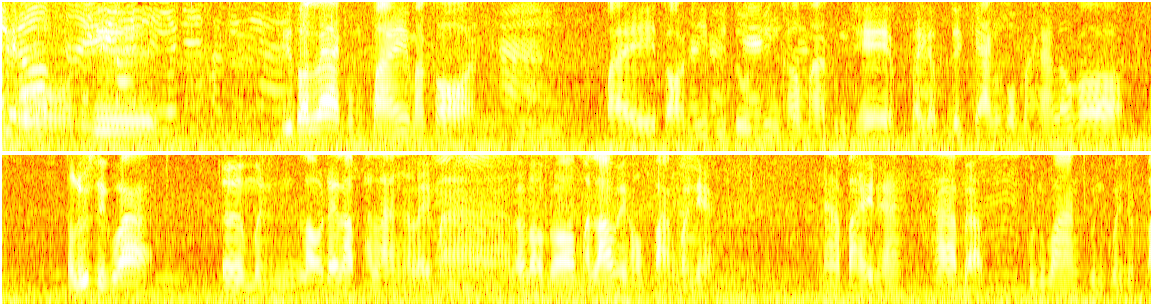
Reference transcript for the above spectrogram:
อีกรโอ้อบคือหรือยังไงคะพี่เวียคือตอนแรกผมไปมาก่อน ค่ะไปตอนที่พี่ตูนวิ่งเข้ามากรุงเทพไปกับเด็กแก๊งผมนะฮะแล้วก็เรารู้สึกว่าเออเหมือนเราได้รับพลังอะไรมา แล้วเราก็มาเล่าให้เขาฟังว่าเนี่ยน่าไปนะ ถ้าแบบ คุณว่างคุณควรจะไป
